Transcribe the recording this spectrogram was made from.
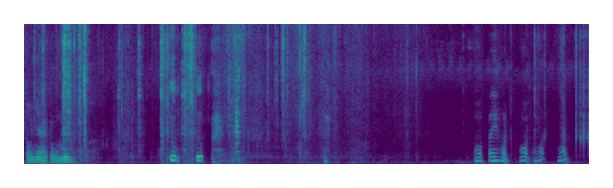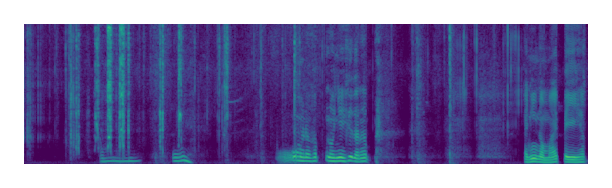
เอาหญ้าครับผมนี่อึ๊บอึ๊บหอ ดไปหดหดหดหอดอืมโอ้ยโอ้มาแล้วครับหน่อยใหญ่ขึ้นกันครับ อันนี้หน่อไม้เปรย์ครับ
